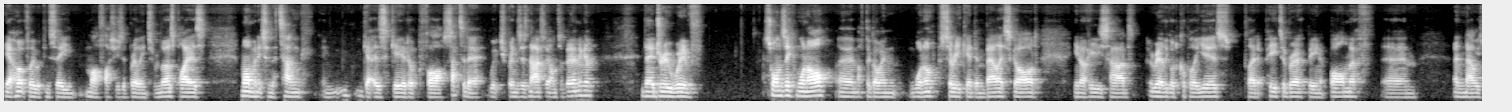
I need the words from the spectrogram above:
yeah, hopefully we can see more flashes of brilliance from those players, more minutes in the tank, and get us geared up for Saturday, which brings us nicely on to Birmingham. They drew with Swansea one all um, after going one up. Siriki Dembele scored. You know he's had a really good couple of years. Played at Peterborough, been at Bournemouth, um, and now he's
